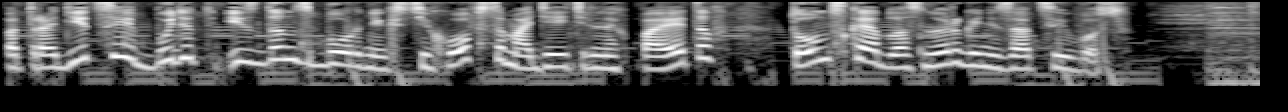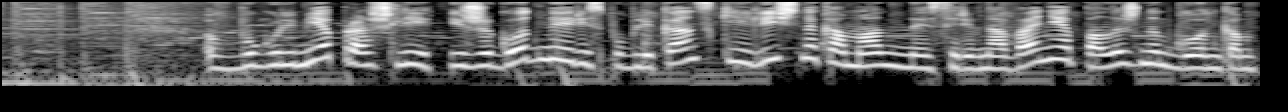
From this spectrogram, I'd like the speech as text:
По традиции будет издан сборник стихов самодеятельных поэтов Томской областной организации ВОЗ. В Бугульме прошли ежегодные республиканские лично-командные соревнования по лыжным гонкам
